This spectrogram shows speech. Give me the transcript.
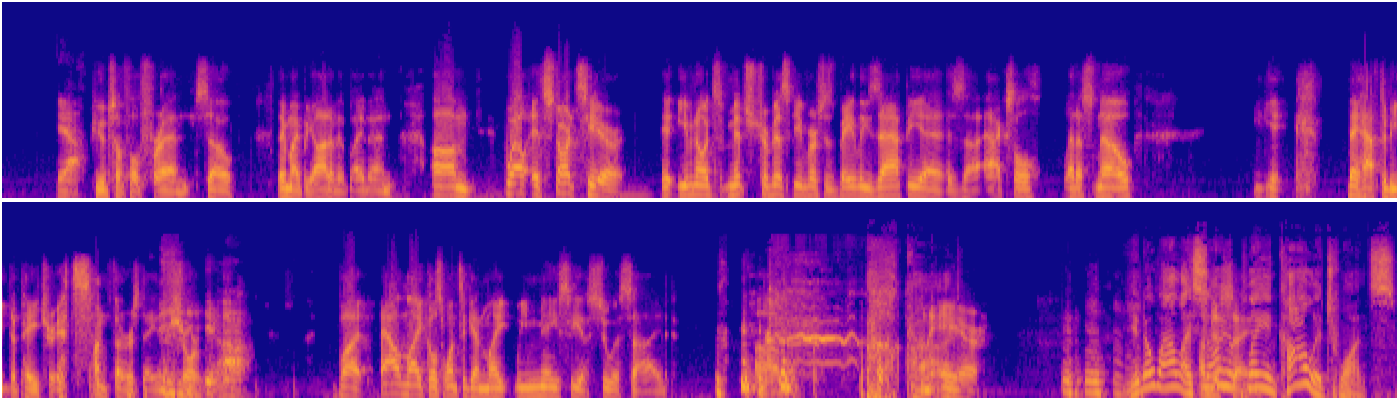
Yeah, Beautiful friend. So they might be out of it by then. Um, well, it starts here. It, even though it's Mitch Trubisky versus Bailey Zappe, as uh, Axel let us know, y- they have to beat the Patriots on Thursday in a short week. But Al Michaels once again might we may see a suicide um, on air. You know, Al, I saw him saying. play in college once.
